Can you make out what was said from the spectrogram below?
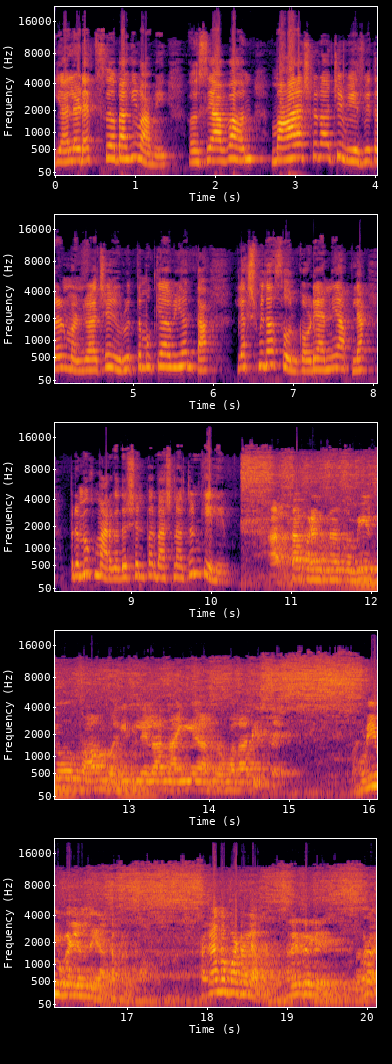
या लढ्यात सहभागी व्हावे असे आवाहन महाराष्ट्र राज्य वीज वितरण मंडळाचे निवृत्त मुख्य अभियंता लक्ष्मीदास सोनकवडे यांनी आपल्या प्रमुख मार्गदर्शनपर भाषणातून केले. आत्तापर्यंत तुम्ही तो फॉर्म बघितलेला नाही असं मला दिसतंय. पुढे उघडलेलं नाही आतापर्यंत. सगळ्यांना पाठवले आपण. सगळीकडे गेले. बरोबर.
